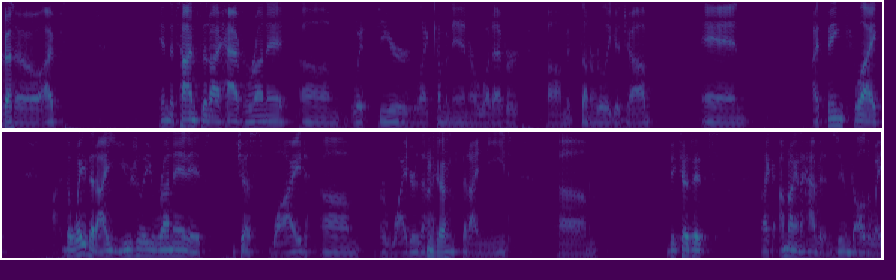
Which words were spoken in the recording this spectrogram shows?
Okay. So I've in the times that I have run it um, with deer like coming in or whatever, um, it's done a really good job. And I think like the way that I usually run it is just wide um, or wider than Okay. I think that I need. Um, because it's like I'm not gonna have it zoomed all the way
